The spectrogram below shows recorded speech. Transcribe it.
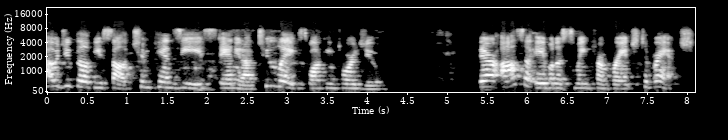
How would you feel if you saw a chimpanzee standing on two legs walking towards you? They are also able to swing from branch to branch,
